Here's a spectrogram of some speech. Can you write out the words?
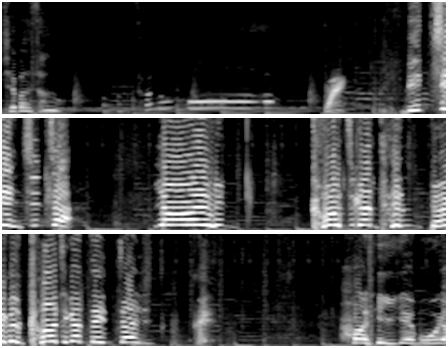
제발 산옥. 산옥! 미친 진짜! 야이 거지 같은 배그 거지 같은 진짜 아니 이게 뭐야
